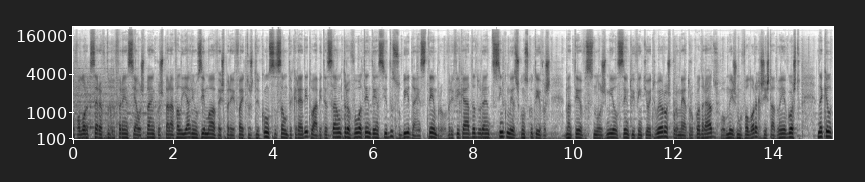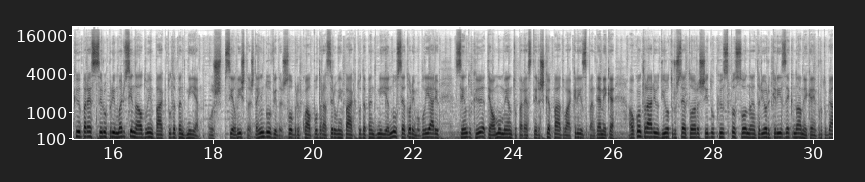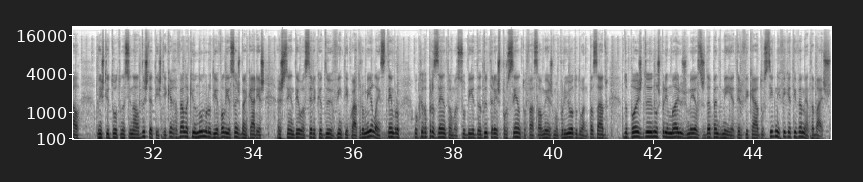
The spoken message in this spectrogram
O valor que serve de referência aos bancos para avaliarem os imóveis para efeitos de concessão de crédito à habitação travou a tendência de subida em setembro, verificada durante cinco meses consecutivos. Manteve-se nos 1.128 euros por metro quadrado, o mesmo valor registado em agosto, naquele que parece ser o primeiro sinal do impacto da pandemia. Os especialistas têm dúvidas sobre qual poderá ser o impacto da pandemia no setor imobiliário, sendo que, até ao momento, parece ter escapado à crise pandémica, ao contrário de outros setores e do que se passou na anterior crise económica em Portugal. O Instituto Nacional de Estatística revela que o número de avaliações bancárias ascendeu a cerca de 24 mil em setembro, o que representa uma subida de 3% face ao mesmo período do ano passado, depois de, nos primeiros meses da pandemia, ter ficado significativamente abaixo.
